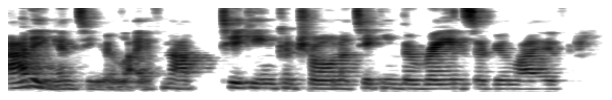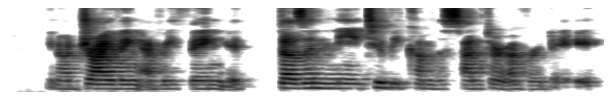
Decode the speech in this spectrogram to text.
adding into your life not taking control not taking the reins of your life you know driving everything it doesn't need to become the center of our day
